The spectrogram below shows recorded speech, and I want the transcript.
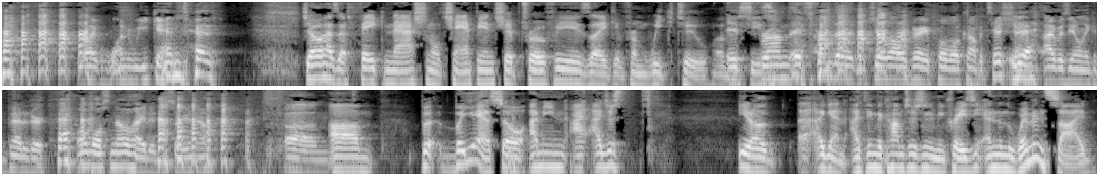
like one weekend. Joe has a fake national championship trophy. Is like from week two of the It's season. from it's from the, the Joe Oliveri pole vault competition. Yeah. I was the only competitor, almost no heighted, so you know. Um, Um, but but yeah, so I mean, I, I just you know, again, I think the competition is gonna be crazy, and then the women's side,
